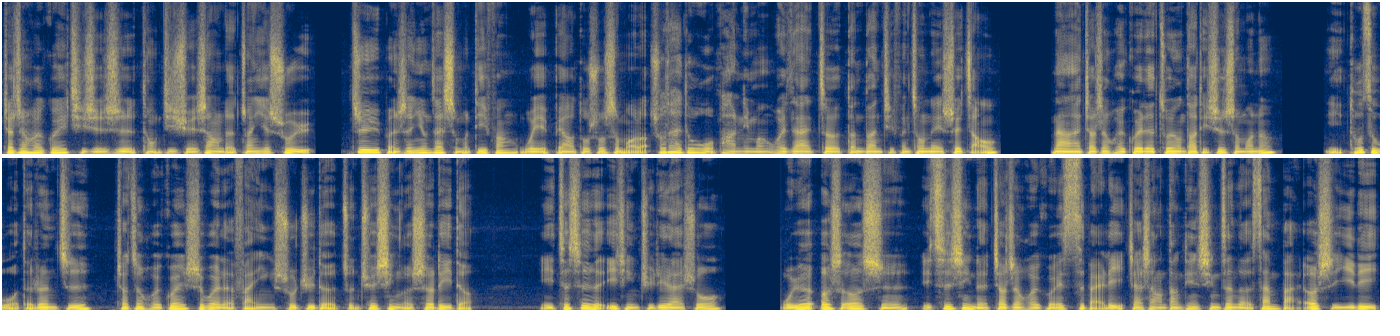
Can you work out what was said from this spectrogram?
校正回归其实是统计学上的专业术语。至于本身用在什么地方，我也不要多说什么了。说太多，我怕你们会在这短短几分钟内睡着。那校正回归的作用到底是什么呢？以兔子我的认知，校正回归是为了反映数据的准确性而设立的。以这次的疫情举例来说，五月二十二时一次性的校正回归四百例，加上当天新增的三百二十一例，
